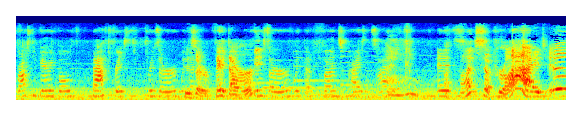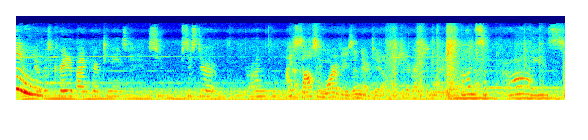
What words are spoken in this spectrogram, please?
Frosty Berry Bowl bath frizz frizzer with Fizzer. a Fizzer. fizzer with a fun surprise inside. and it's, A fun surprise! Ooh! it was created by a pair of teenage su- sister. I saw some more of these in there too. I should have grabbed some more. Fun surprise.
